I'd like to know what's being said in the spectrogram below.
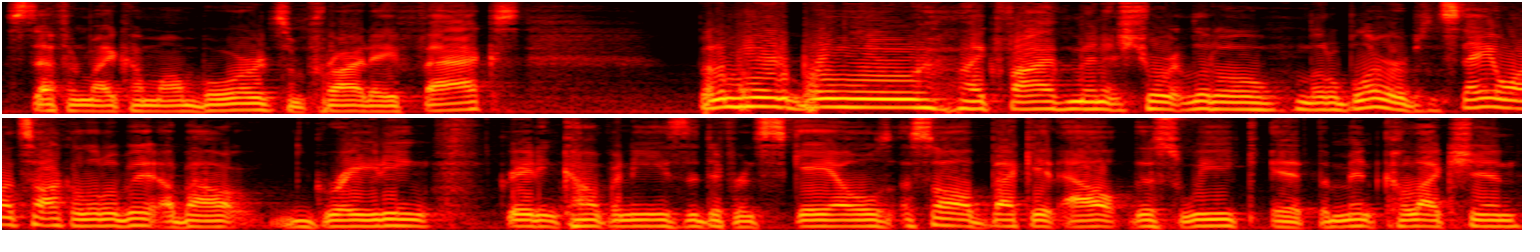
Stefan might come on board, some Friday facts. But I'm here to bring you like five minute short little little blurbs. And today I want to talk a little bit about grading, grading companies, the different scales. I saw Beckett out this week at the Mint Collection,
